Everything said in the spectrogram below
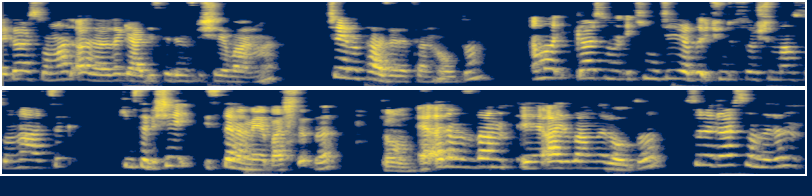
e, garsonlar ara ara geldi istediğiniz bir şey var mı? Çayını tazeleten oldu. Ama garsonun ikinci ya da üçüncü soruşundan sonra artık kimse bir şey istememeye başladı. Tamam. E, aramızdan e, ayrılanlar oldu. Sonra garsonların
